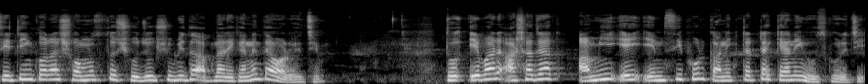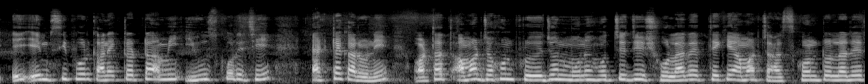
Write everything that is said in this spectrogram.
সেটিং করার সমস্ত সুযোগ সুবিধা আপনার এখানে দেওয়া রয়েছে। তো এবার আসা যাক, আমি এই এমসি ফোর কানেক্টরটা কেন ইউজ করেছি? এই এমসি ফোর কানেক্টরটা আমি ইউজ করেছি একটা কারণে, অর্থাৎ আমার যখন প্রয়োজন মনে হচ্ছে যে সোলারের থেকে আমার চার্জ কন্ট্রোলারের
